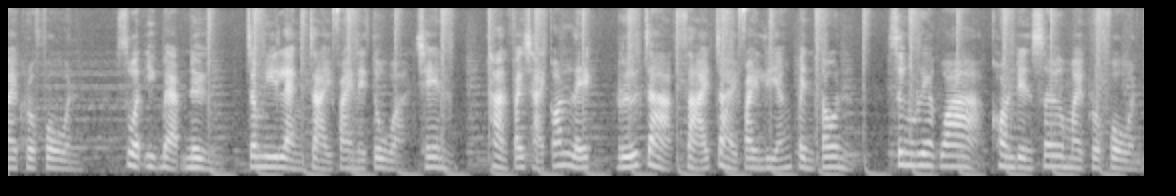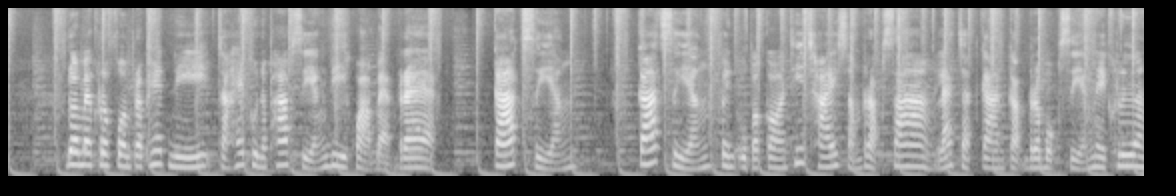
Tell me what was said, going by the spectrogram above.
Microphone ส่วนอีกแบบหนึ่ง จะมีแหล่งจ่ายไฟในตัว เช่นถ่านไฟฉายก้อนเล็ก หรือจากสายจ่ายไฟเลี้ยงเป็นต้น ซึ่งเรียกว่า Condenser Microphone โดยไมโครโฟนประเภทนี้จะให้คุณภาพเสียงดีกว่าแบบแรก การ์ดเสียง การ์ดเสียงเป็นอุปกรณ์ที่ใช้สำหรับสร้างและจัดการกับระบบเสียงในเครื่อง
